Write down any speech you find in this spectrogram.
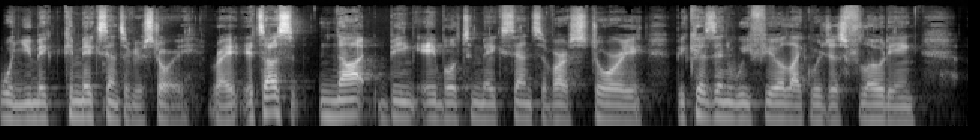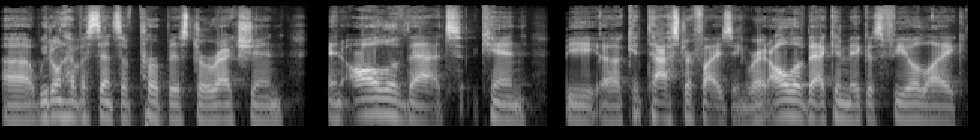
when you make, can make sense of your story, right? It's us not being able to make sense of our story because then we feel like we're just floating. Uh, we don't have a sense of purpose, direction, and all of that can be uh, catastrophizing, right? All of that can make us feel like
